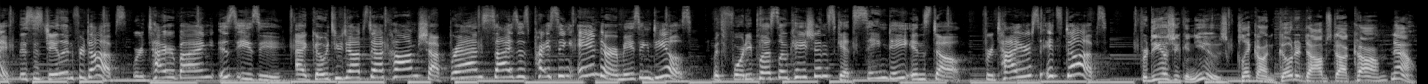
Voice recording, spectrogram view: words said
Hi, this is Jalen for Dobbs, where tire buying is easy. At GoToDobbs.com, shop brands, sizes, pricing, and our amazing deals. With 40 plus locations, get same day install. For tires, it's Dobbs. For deals you can use, click on go to Dobbs.com now.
